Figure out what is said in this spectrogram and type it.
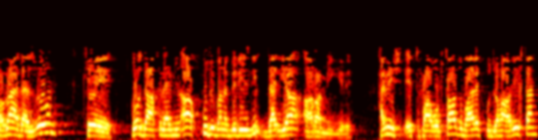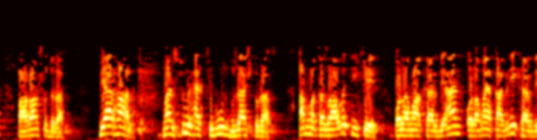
و بعد از اون که گو داخل همین آب پودر بنا بریزی دریا آرام می‌گیره. همین اتفاق افتاد و باره پودرها ریختن آرام شد رفت. بیار حال منصور که بود گذشت و رفت. اما قضاوتی که علما کرده ان علماء قبلی کرده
